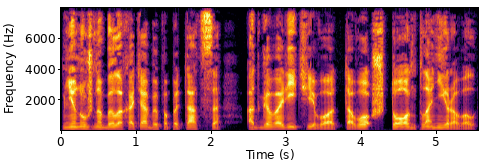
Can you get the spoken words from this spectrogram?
Мне нужно было хотя бы попытаться отговорить его от того, что он планировал,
